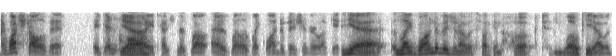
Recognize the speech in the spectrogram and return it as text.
I watched all of it. It didn't Yeah. hold my attention as well as well as like WandaVision or Loki. Yeah, like WandaVision, I was fucking hooked. Loki, I was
